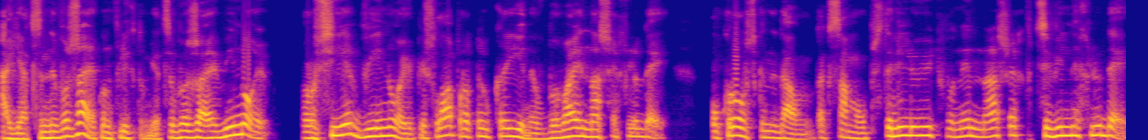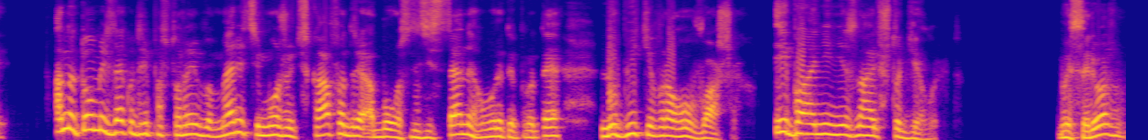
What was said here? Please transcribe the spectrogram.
А я це не вважаю конфліктом, я це вважаю війною. Росія війною пішла проти України, вбиває наших людей. Покровськ недавно так само обстрілюють вони наших цивільних людей. А натомість декотрі пастори в Америці можуть з кафедри або зі сцени говорити про те, любіть врагов ваших, ибо вони не знають, що делают. Ви серйозно?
